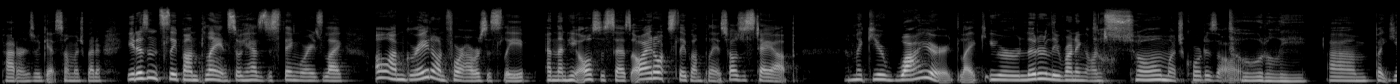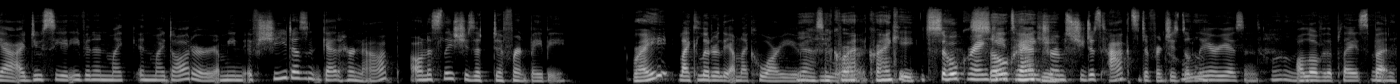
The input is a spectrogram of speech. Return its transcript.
patterns would get so much better he doesn't sleep on planes so he has this thing where he's like oh i'm great on four hours of sleep and then he also says oh i don't sleep on planes so i'll just stay up i'm like you're wired like you're literally running on so much cortisol Totally. um, but yeah, I do see it even in my in my daughter. I mean, if she doesn't get her nap, honestly, she's a different baby. Right? Like literally, I'm like, who are you? Yeah, so You cra- cranky. so cranky, So cranky. tantrums. She just acts different. She's delirious and Totally. all over the place. But Totally.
